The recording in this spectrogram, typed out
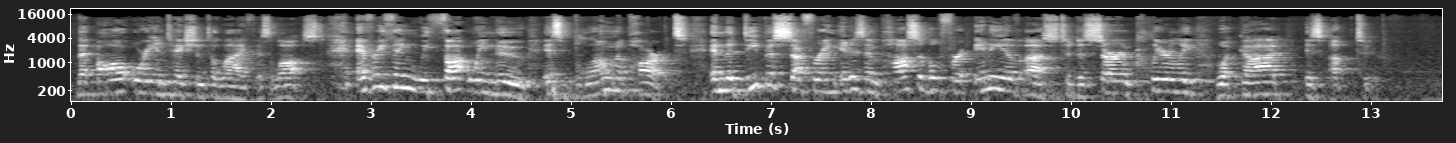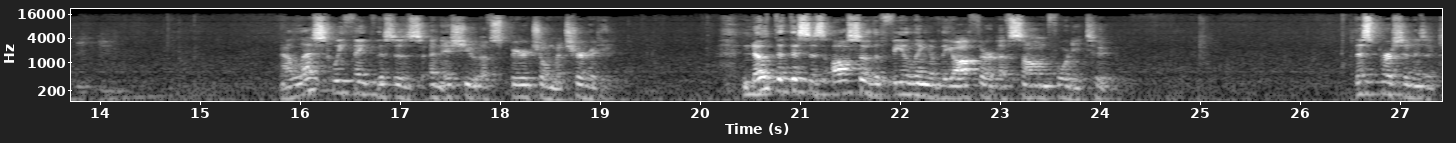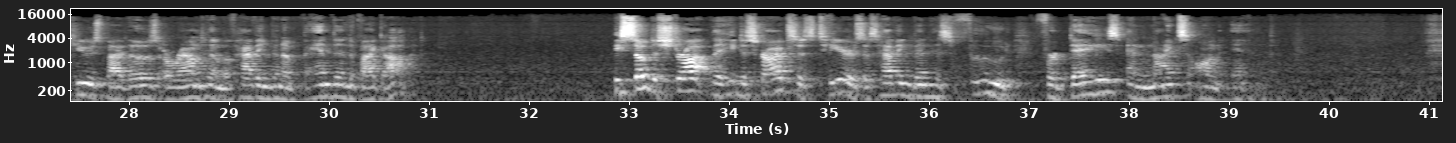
That all orientation to life is lost. Everything we thought we knew is blown apart. In the deepest suffering, it is impossible for any of us to discern clearly what God is up to. Now, lest we think this is an issue of spiritual maturity, note that this is also the feeling of the author of Psalm 42. This person is accused by those around him of having been abandoned by God. He's so distraught that he describes his tears as having been his food for days and nights on end.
